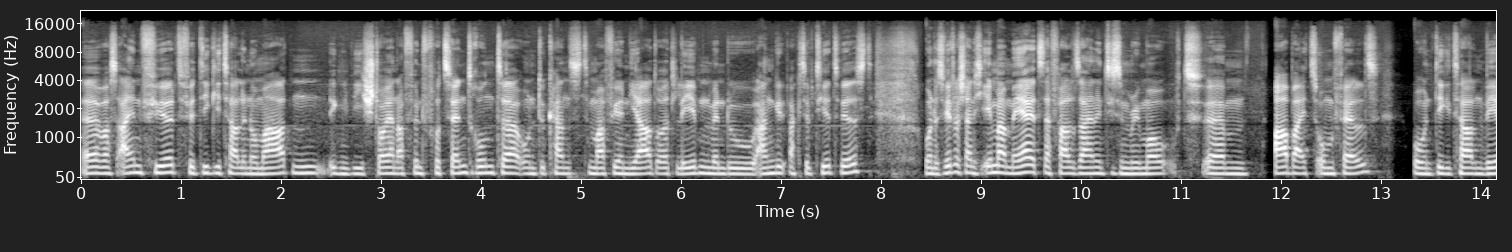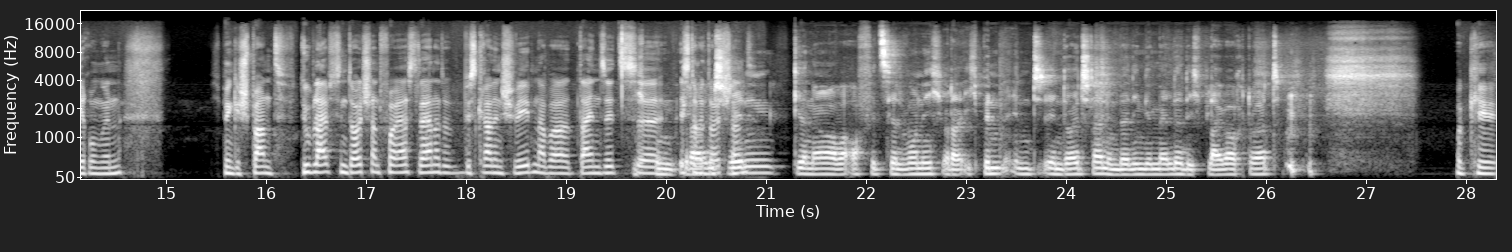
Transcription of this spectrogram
äh, was einführt für digitale Nomaden, irgendwie Steuern auf 5% runter und du kannst mal für ein Jahr dort leben, wenn du akzeptiert wirst. Und es wird wahrscheinlich immer mehr jetzt der Fall sein in diesem Remote-Arbeitsumfeld. Ähm, und digitalen Währungen. Ich bin gespannt. Du bleibst in Deutschland vorerst, Werner. Du bist gerade in Schweden, aber dein Sitz äh, ist doch in Deutschland. In Schweden, genau, aber offiziell wohne ich, oder ich bin in, in Deutschland, in Berlin gemeldet. Ich bleibe auch dort. okay,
